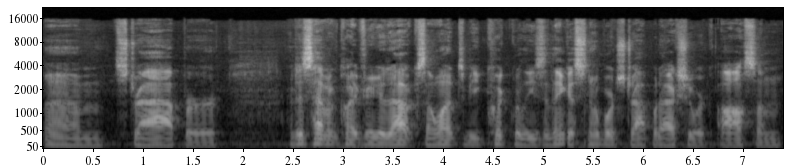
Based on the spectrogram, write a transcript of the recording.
um, strap or I just haven't quite figured it out because I want it to be quick release. I think a snowboard strap would actually work awesome.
